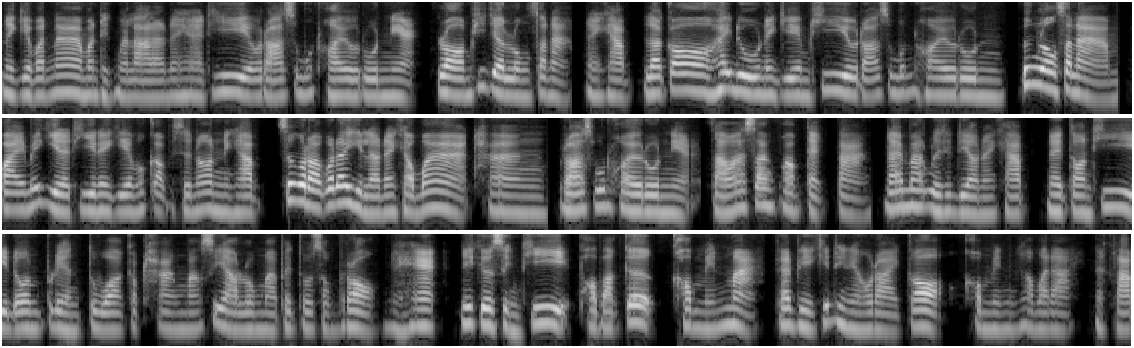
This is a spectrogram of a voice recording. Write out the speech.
ในเกมวันหน้ามันถึงเวลาแล้วนะฮะที่ราสมุทฮอยรุนเนี่ยพร้อมที่จะลงสนามนะครับแล้วก็ให้ดูในเกมที่ราสมุทฮอยรุนเพิ่งลงสนามไปไไม่กี่นาทีในเกมพบกับอาร์เซนอลนะครับซึ่งเราก็ได้เห็นแล้วนะครับว่าทางรัสมุนคอยรุนเนี่ยสามารถสร้างความแตกต่างได้มากเลยทีเดียวนะครับในตอนที่โดนเปลี่ยนตัวกับทางมาร์เซียลลงมาเป็นตัวสำรองนะฮะนี่คือสิ่งที่พอบักเกอร์คอมเมนต์มาแฟนเพจคิดเห็นอย่างไรก็คอมเมนต์เข้ามาได้นะครับ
